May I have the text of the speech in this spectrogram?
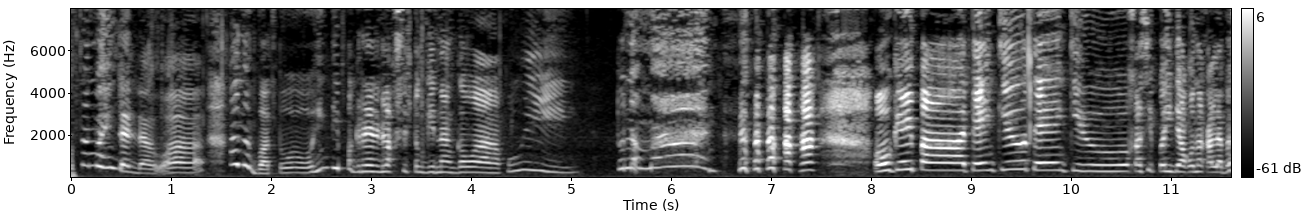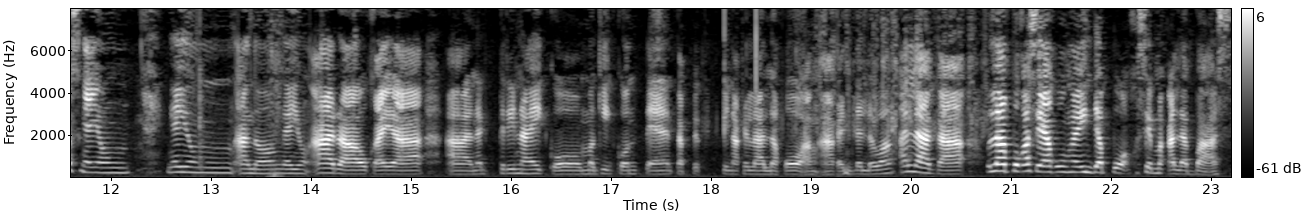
Ano yung dalawa? Ano ba to? Hindi pagre-relax itong ginagawa ko eh. Ito naman. Okay pa. Thank you, thank you. Kasi po hindi ako nakalabas ngayong ngayong ano, ngayong araw kaya ah, nagtrinay ko maging content tapos pinakilala ko ang aking dalawang alaga. Wala po kasi ako ngayon hindi po ako kasi makalabas.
